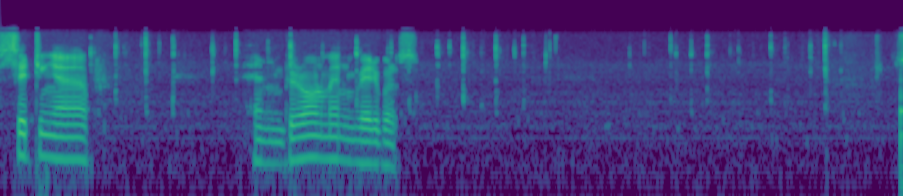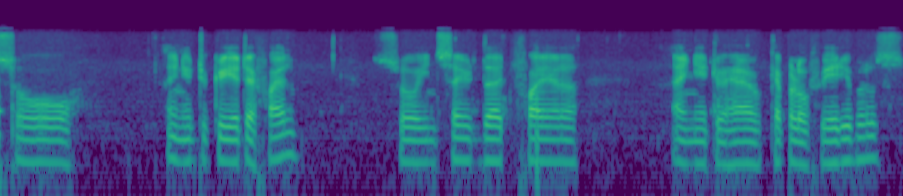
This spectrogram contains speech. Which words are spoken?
setting up environment variables. So I need to create a file so inside that file I need to have a couple of variables.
